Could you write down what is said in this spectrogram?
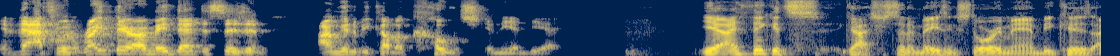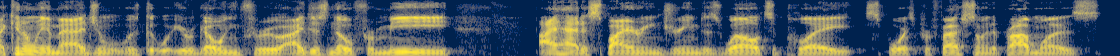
And that's when right there I made that decision. I'm going to become a coach in the NBA. Yeah, I think it's gosh, it's an amazing story, man. Because I can only imagine what was what you were going through. I just know for me, I had aspiring dreams as well to play sports professionally. The problem was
